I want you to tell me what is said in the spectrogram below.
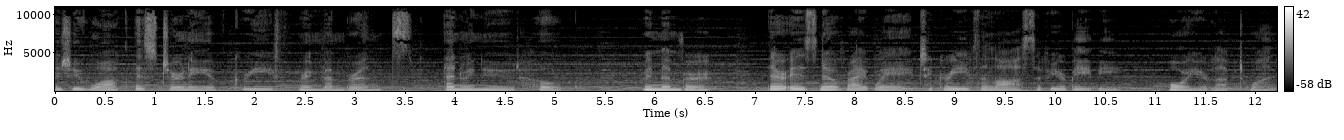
as you walk this journey of grief, remembrance, and renewed hope. Remember, there is no right way to grieve the loss of your baby or your loved one.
